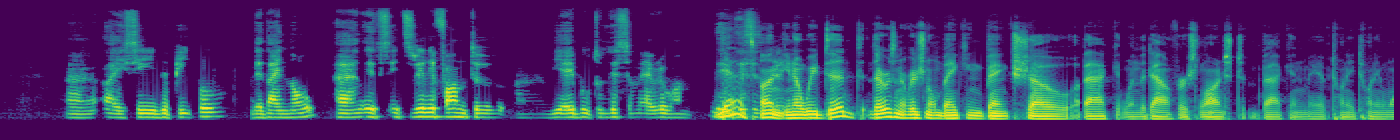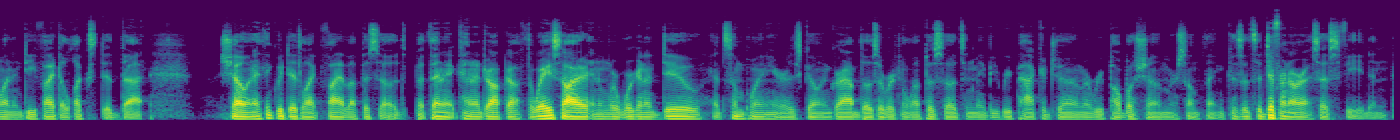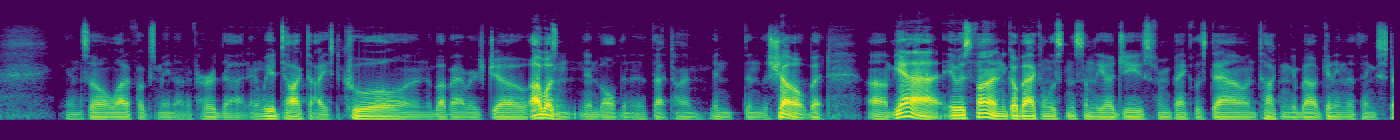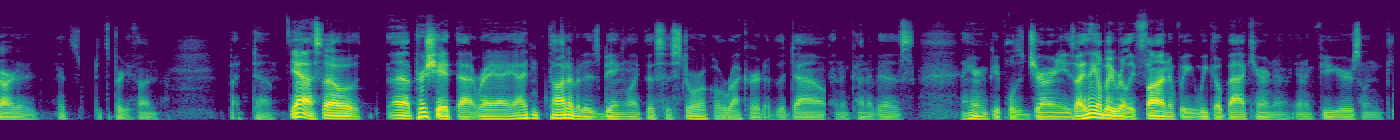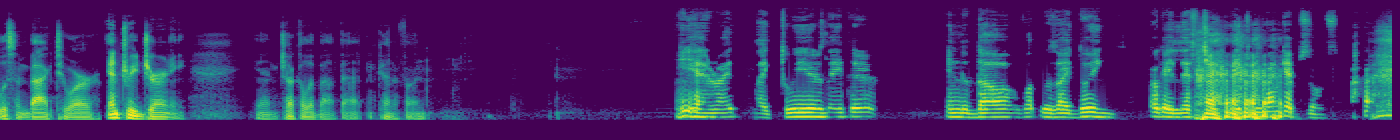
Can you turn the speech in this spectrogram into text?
uh, I see the people that I know, and it's it's really fun to uh, be able to listen to everyone. Yeah, this it's fun. great. You know, we did. There was an original Making Bank show back when the DAO first launched back in May of 2021, and DeFi Deluxe did that show, and I think we did like five episodes. But then it kind of dropped off the wayside, and what we're going to do at some point here is go and grab those original episodes and maybe repackage them or republish them or something because it's a different RSS feed and. And so a lot of folks may not have heard that. And we had talked to Iced Cool and Above Average Joe. I wasn't involved in it at that time in, in the show, but um, yeah, it was fun. Go back and listen to some of the OGs from Bankless DAO talking about getting the thing started. It's it's pretty fun. But um, yeah, so I appreciate that, Ray. I hadn't thought of it as being like this historical record of the DAO, and it kind of is. Hearing people's journeys, I think it'll be really fun if we, we go back here in a, in a few years and listen back to our entry journey and chuckle about that. Kind of fun. Yeah, right. Like two years later, in the DAO, what was I doing? Okay, let's check making bank episodes.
